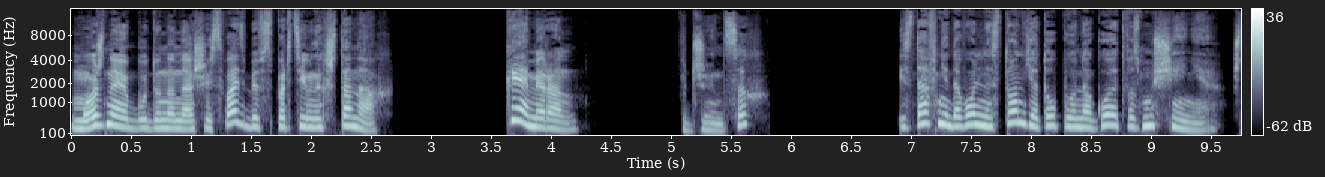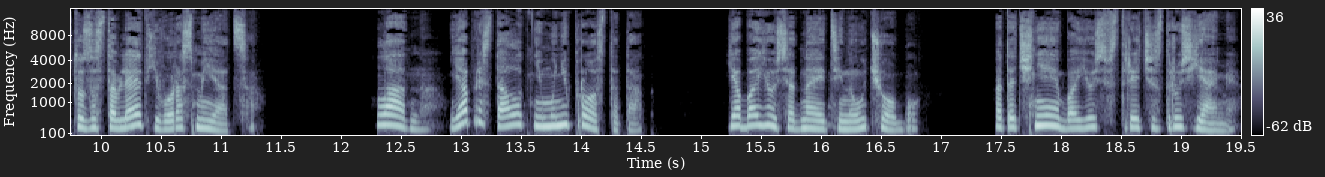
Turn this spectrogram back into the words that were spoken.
«Можно я буду на нашей свадьбе в спортивных штанах?» «Кэмерон!» «В джинсах?» Издав недовольный стон, я топаю ногой от возмущения, что заставляет его рассмеяться. Ладно, я пристала к нему не просто так. Я боюсь одна идти на учебу, а точнее боюсь встречи с друзьями,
